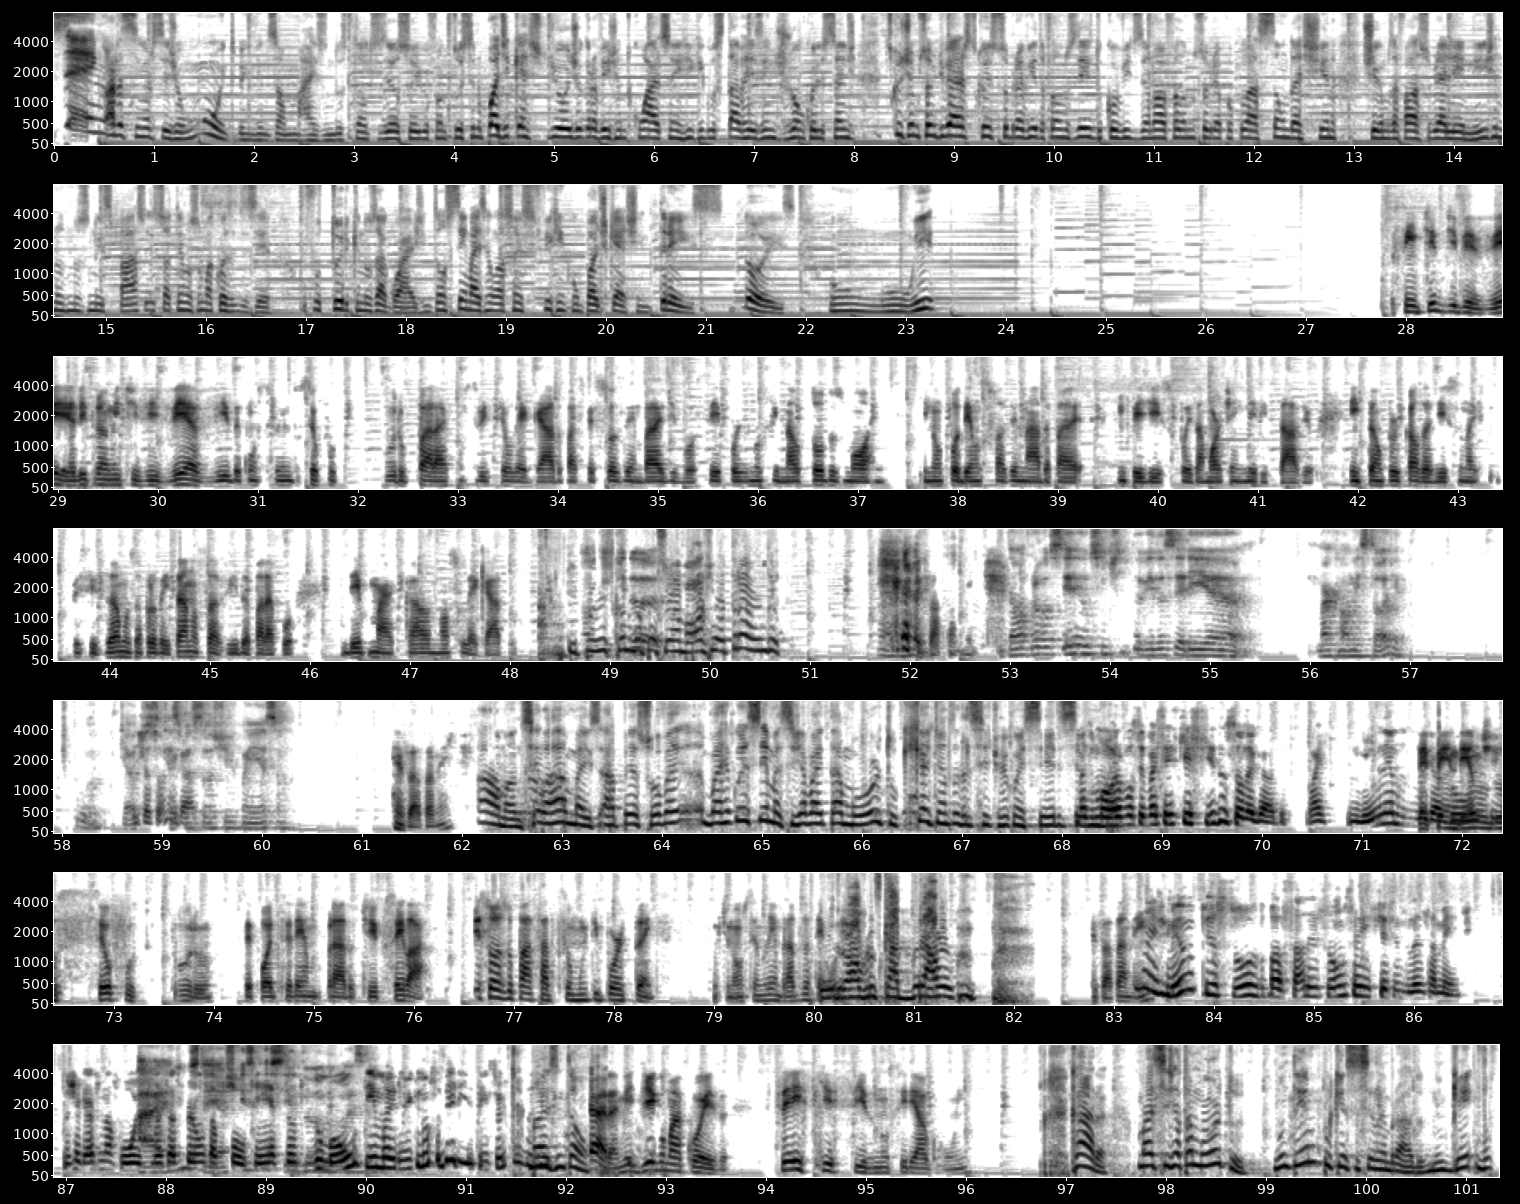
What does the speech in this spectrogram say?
Senhoras e senhores, sejam muito bem-vindos a mais um dos tantos. Eu sou Igor Fantucci. No podcast de hoje eu gravei junto com Alisson Henrique, Gustavo Rezende e João Coelho. Discutimos sobre diversas coisas sobre a vida, falamos desde o Covid-19, falamos sobre a população da China, chegamos a falar sobre alienígenas no espaço e só temos uma coisa a dizer: o futuro que nos aguarde. Então, sem mais relações, fiquem com o podcast em 3, 2, 1, 1 e. O sentido de viver é literalmente viver a vida construindo o seu futuro para construir seu legado, para as pessoas lembrarem de você, pois no final todos morrem e não podemos fazer nada para impedir isso, pois a morte é inevitável. Então, por causa disso, nós precisamos aproveitar nossa vida para poder marcar o nosso legado. E por isso, quando uma pessoa morre, outra anda. É. Exatamente. Então, para você, o sentido da vida seria marcar uma história? Tipo, que, as, que as pessoas te reconheçam. Exatamente. Ah, mano, sei lá, mas a pessoa vai, vai reconhecer, mas se já vai estar tá morto, o que, que adianta você te reconhecer? mas uma hora você vai ser esquecido do seu legado. Vai, ninguém lembra do Dependendo legado. do seu futuro, você pode ser lembrado, tipo, sei lá, pessoas do passado que são muito importantes. Continuam sendo lembrados até Pedro hoje. Álvares Cabral. Exatamente. Mas mesmo pessoas do passado, eles vão ser esquecidos lentamente. Se eu chegasse na rua e Ah, começasse a sei, perguntar, pô, que quem é Santos Dumont, mas- tem maioria que não saberia, tenho certeza Mas disso. então, Cara, me diga uma coisa. Ser esquecido não seria algo ruim? cara, mas você já tá morto. Não tem por que você ser lembrado. Ninguém. Você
